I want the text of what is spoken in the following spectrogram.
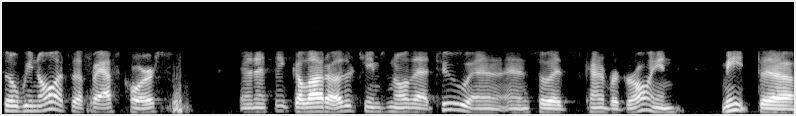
so we know it's a fast course, and I think a lot of other teams know that too, and and so it's kind of a growing meet. Uh,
